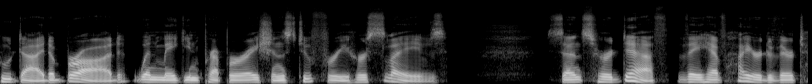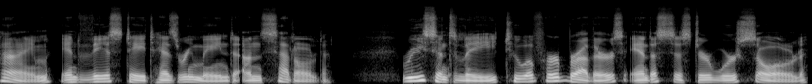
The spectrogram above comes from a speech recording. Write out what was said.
who died abroad when making preparations to free her slaves. Since her death, they have hired their time, and the estate has remained unsettled. Recently, two of her brothers and a sister were sold,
